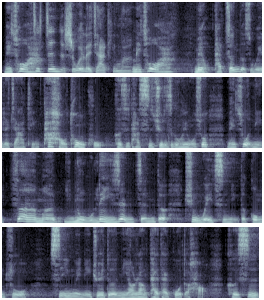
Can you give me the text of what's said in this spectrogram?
没错啊，这真的是为了家庭吗？没错啊。”没有，他真的是为了家庭，他好痛苦，可是他失去了这个婚姻。我说没错，你这么努力认真的去维持你的工作，是因为你觉得你要让太太过得好。可是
